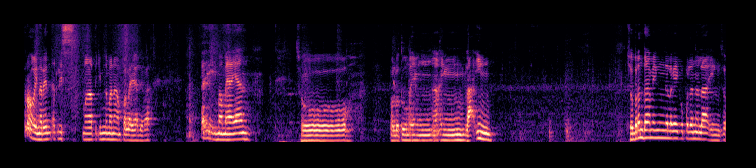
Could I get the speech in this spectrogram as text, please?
Pero okay na rin. At least, makatikim naman ang ampalaya, di ba? Ay, mamaya yan. So, paluto na yung aking laing. Sobrang daming nalagay ko pala na laing. So,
